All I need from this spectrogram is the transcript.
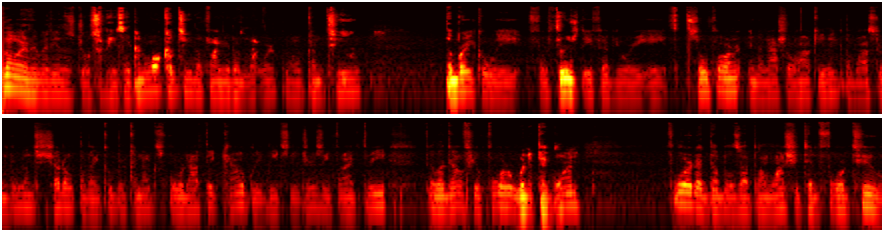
Hello, everybody. This is Joseph Hasek, and welcome to the Fired Up Network. Welcome to the breakaway for Thursday, February 8th. So far in the National Hockey League, the Boston Bruins shut out the Vancouver Canucks 4 0. Calgary beats New Jersey 5 3. Philadelphia 4, Winnipeg 1. Florida doubles up on Washington 4 2.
